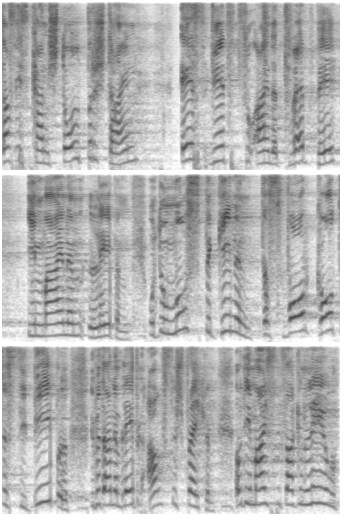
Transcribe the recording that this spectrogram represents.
das ist kein Stolperstein, es wird zu einer Treppe in meinem Leben. Und du musst beginnen, das Wort Gottes, die Bibel, über deinem Leben auszusprechen. Aber die meisten sagen, Leo,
